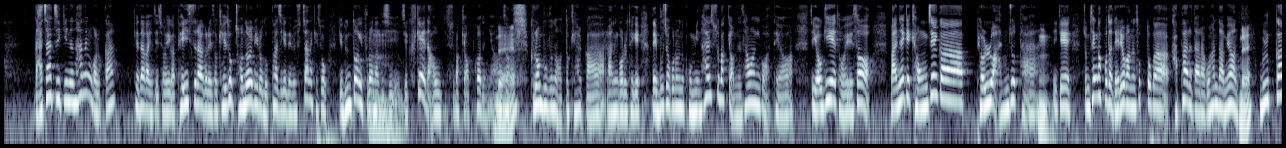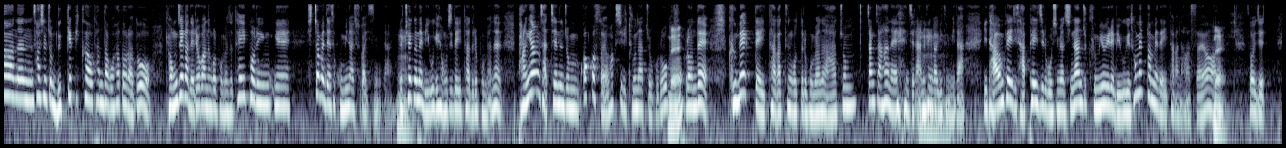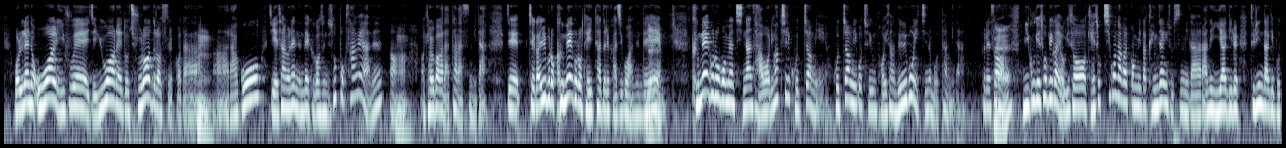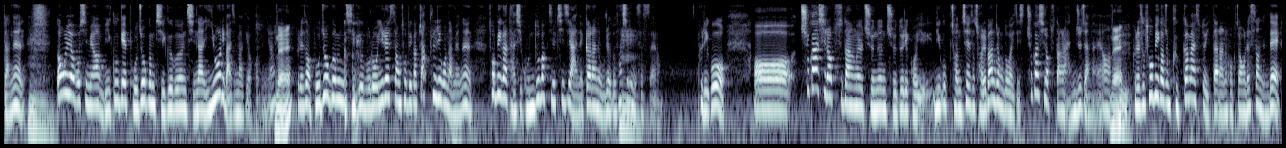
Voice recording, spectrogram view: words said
낮아지기는 하는 걸까? 게다가 이제 저희가 베이스라 그래서 계속 전월비로 높아지게 되면 숫자는 계속 눈덩이 불어나듯이 이제 크게 나올 수밖에 없거든요. 네. 그래서 그런 부분은 어떻게 할까라는 거를 되게 내부적으로는 고민할 수밖에 없는 상황인 것 같아요. 이제 여기에 더해서 만약에 경제가 별로 안 좋다. 음. 이게 좀 생각보다 내려가는 속도가 가파르다라고 한다면 네. 물가는 사실 좀 늦게 피크아웃 한다고 하더라도 경제가 내려가는 걸 보면서 테이퍼링의 시점에 대해서 고민할 수가 있습니다. 근데 음. 최근에 미국의 경제 데이터들을 보면은 방향 자체는 좀 꺾었어요. 확실히 둔화 쪽으로. 네. 그런데 금액 데이터 같은 것들을 보면은 아 좀 짱짱하네 이제라는 음. 생각이 듭니다. 이 다음 페이지 4페이지를 보시면 지난주 금요일에 미국의 소매 판매 데이터가 나왔어요. 네. 그래서 이제 원래는 5월 이후에 이제 6월에도 줄어들었을 음. 거다라고 이제 예상을 했는데 그것은 이제 소폭 상회하는 어, 음. 어, 결과가 나타났습니다. 이제 제가 일부러 금액으로 데이터들을 가지고 왔는데 네. 금액으로 보면 지난 4월이 확실히 고점이에요. 고점이고 지금 더 이상 늘고 있지는 못합니다. 그래서 네. 미국의 소비가 여기서 계속 치고 나갈 겁니다. 굉장히 좋습니다. 라는 이야기를 드린다기보다는 음. 떠올려 보시면 미국의 보조금 지급은 지난 2월이 마지막이었거든요. 네. 그래서 보조금 지급으로 일회성 소비가 쫙 풀리고 나면은 소비가 다시 곤두박질 치지 않을까라는 우려도 사실은 있었어요. 그리고 어, 추가 실업 수당을 주는 주들이 거의 미국 전체에서 절반 정도가 이제 추가 실업 수당을 안 주잖아요. 네. 그래서 소비가 좀 급감할 수도 있다라는 걱정을 했었는데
